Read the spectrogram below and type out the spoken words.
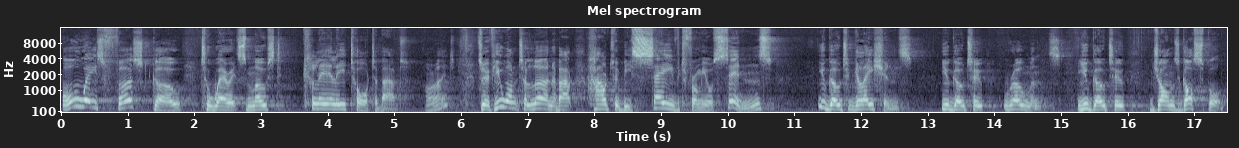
always first go to where it's most clearly taught about. All right? So if you want to learn about how to be saved from your sins, you go to Galatians, you go to Romans, you go to John's Gospel.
